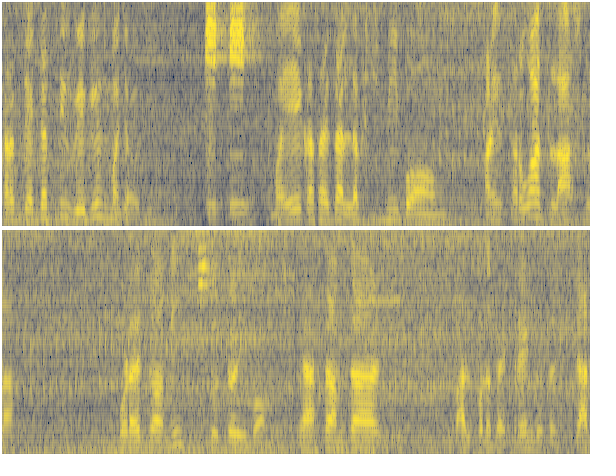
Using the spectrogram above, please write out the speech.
कारण त्याच्यात ती वेगळीच मजा होती. मग एक असायचा लक्ष्मी बॉम्ब आणि सर्वात लास्टला फोडायचो आम्ही सुतळी बॉम्ब हे असं आमचा बालपण होतं ट्रेंड होतं. त्यात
